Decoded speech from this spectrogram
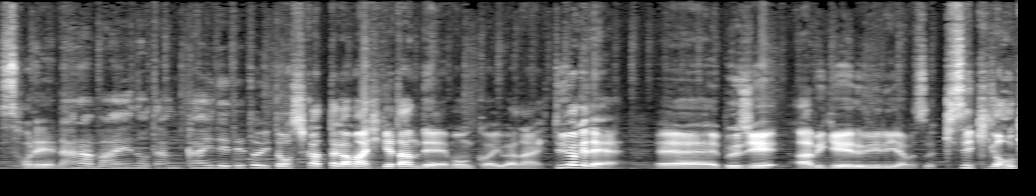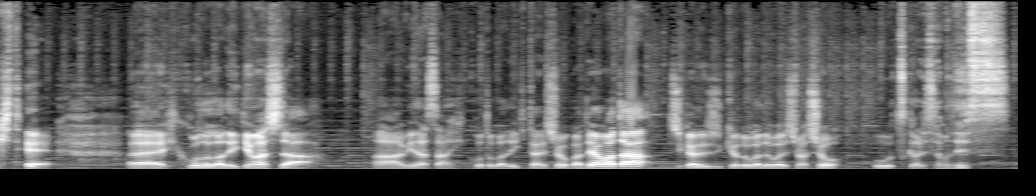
それなら前の段階で出といてほしかったがまあ引けたんで文句は言わない。というわけで、えー、無事アビゲイル・ウィリアムズ奇跡が起きて、えー、引くことができました。あ皆さん引くことができたでしょうか。ではまた次回の実況動画でお会いしましょう。お疲れ様です。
